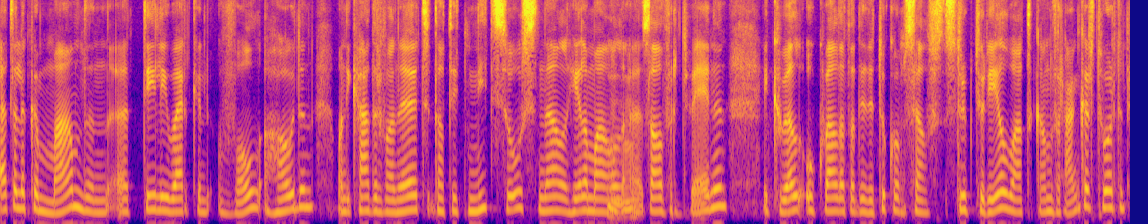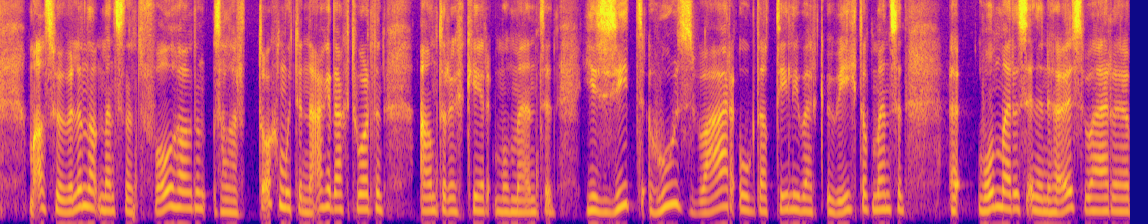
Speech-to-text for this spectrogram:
ettelijke maanden uh, telewerken volhouden. Want ik ga ervan uit dat dit niet zo snel helemaal mm -hmm. uh, zal verdwijnen. Ik wil ook wel dat dat in de toekomst zelfs structureel wat kan verankerd worden. Maar als we willen dat mensen het volhouden, zal er toch moeten nagedacht worden aan terugkeermomenten. Je ziet hoe zwaar ook dat telewerk weegt op mensen. Uh, woon maar eens in een huis waar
